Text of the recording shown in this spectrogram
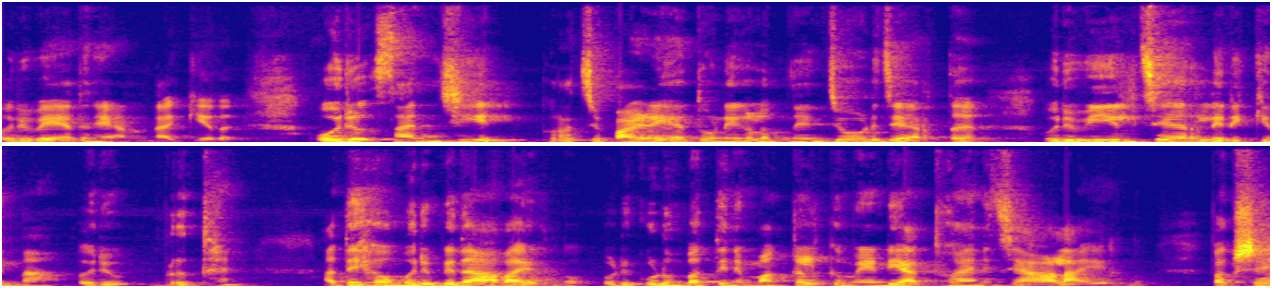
ഒരു വേദനയാണ് ഉണ്ടാക്കിയത്. ഒരു സഞ്ചിയിൽ കുറച്ച് പഴയ തുണികളും നെഞ്ചോട് ചേർത്ത് ഒരു വീൽ ചെയറിലിരിക്കുന്ന ഒരു വൃദ്ധൻ. അദ്ദേഹം ഒരു പിതാവായിരുന്നു. ഒരു കുടുംബത്തിനും മക്കൾക്കും വേണ്ടി അധ്വാനിച്ച ആളായിരുന്നു. പക്ഷേ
